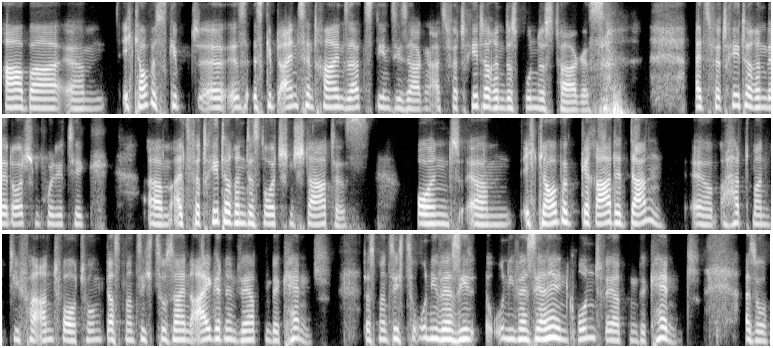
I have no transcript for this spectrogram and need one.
Aber ähm, ich glaube, es gibt, äh, es, es gibt einen zentralen Satz, den Sie sagen, als Vertreterin des Bundestages, als Vertreterin der deutschen Politik, ähm, als Vertreterin des deutschen Staates. Und ähm, ich glaube, gerade dann äh, hat man die Verantwortung, dass man sich zu seinen eigenen Werten bekennt, dass man sich zu universellen Grundwerten bekennt. Also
